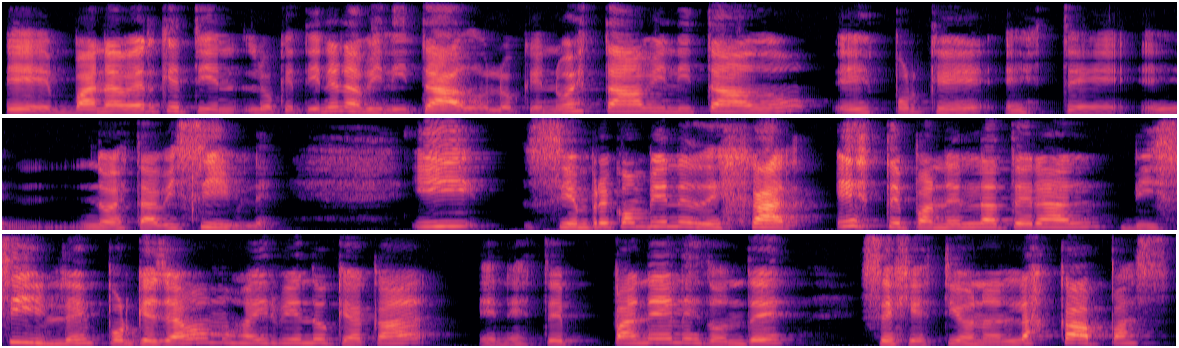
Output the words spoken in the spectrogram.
eh, van a ver que lo que tienen habilitado, lo que no está habilitado es porque este, no está visible. Y siempre conviene dejar este panel lateral visible porque ya vamos a ir viendo que acá en este panel es donde se gestionan las capas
